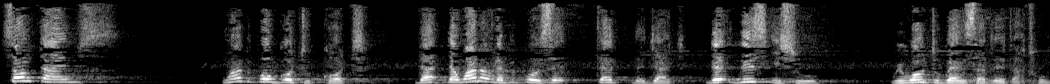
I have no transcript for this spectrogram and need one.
Sometimes, when people go to court, the, the one of the people will say, tell the judge, this issue, we want to go and settle it at home.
